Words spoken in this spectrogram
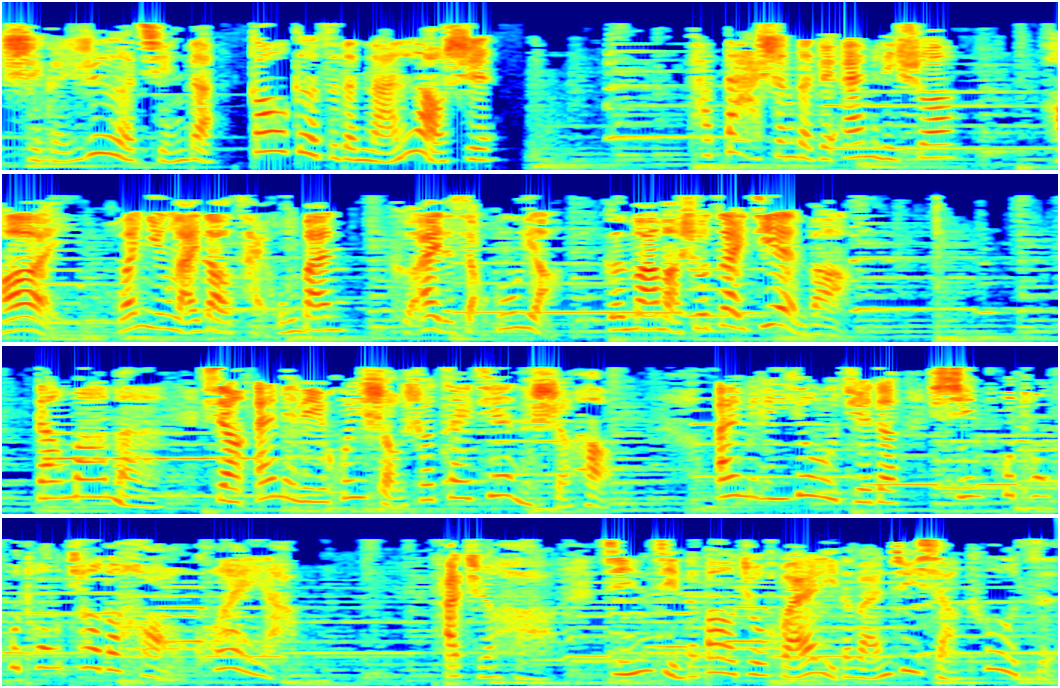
是个热情的、高个子的男老师。他大声的对艾米丽说：“嗨，欢迎来到彩虹班，可爱的小姑娘，跟妈妈说再见吧。”当妈妈。向艾米丽挥手说再见的时候，艾米丽又觉得心扑通扑通跳得好快呀。她只好紧紧的抱住怀里的玩具小兔子。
